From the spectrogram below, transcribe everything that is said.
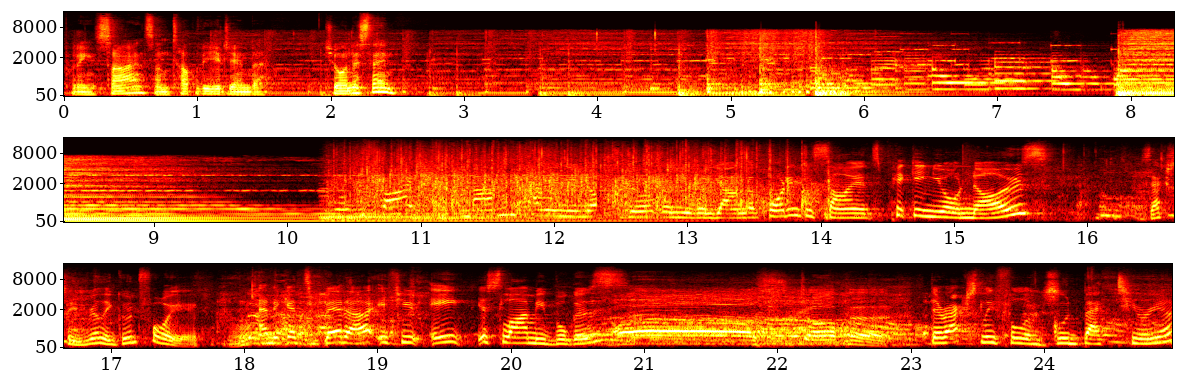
putting science on top of the agenda. Join us then. Despite mum telling you not to do it when you were young, according to science, picking your nose is actually really good for you. And it gets better if you eat your slimy boogers. Oh, stop it. They're actually full of good bacteria,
